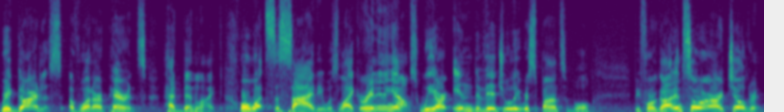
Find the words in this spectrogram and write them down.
regardless of what our parents had been like, or what society was like, or anything else. We are individually responsible before God, and so are our children,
